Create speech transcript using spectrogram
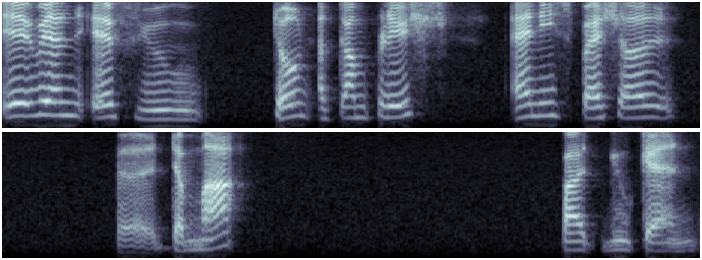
even if you don't accomplish any special uh, dhamma, but you can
